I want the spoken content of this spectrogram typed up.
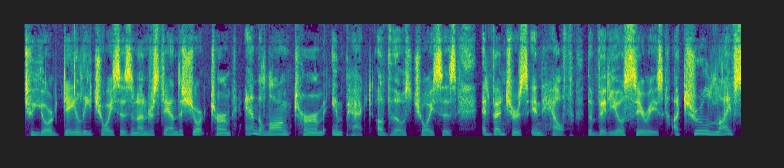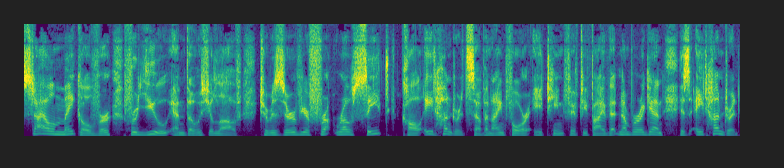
to your daily choices and understand the short term and the long term impact of those choices. Adventures in Health, the video series, a true lifestyle makeover for you and those you love. To reserve your front row seat, call 800 794 1855. That number again is 800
